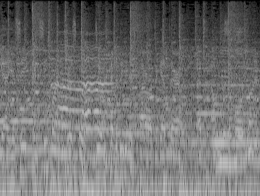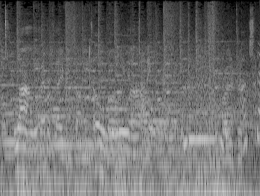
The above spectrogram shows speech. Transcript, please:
yeah, you see, you see Brian Driscoll doing everything in his power to get there at, on the support line. Wow. Clever play from Tommy. Oh, but he didn't panic for it. Brian Driscoll.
